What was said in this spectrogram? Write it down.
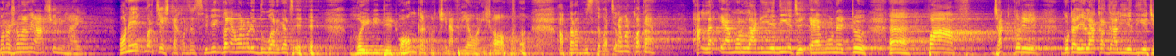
কোনো সময় আমি আসিনি ভাই। অনেকবার চেষ্টা করছে। সিভিক ভাই আমার বাড়ি দুবার গেছে। হইনি ডেট অহংকার করছি না প্রিয় ভাই, সব। আপনারা বুঝতে পারছেন আমার কথা? আল্লাহ এমন লাগিয়ে দিয়েছে, এমন একটু পাফ ঝট করে গোটা এলাকা জ্বালিয়ে দিয়েছে,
